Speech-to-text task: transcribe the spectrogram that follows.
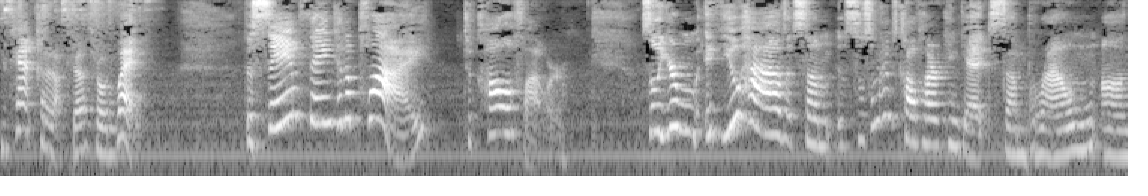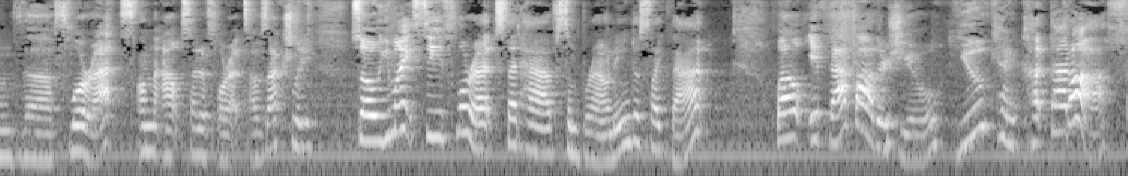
you can't cut it off, you gotta throw it away. The same thing can apply to cauliflower. So you're, if you have some, so sometimes cauliflower can get some brown on the florets, on the outside of florets. I was actually, so you might see florets that have some browning just like that. Well, if that bothers you, you can cut that off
